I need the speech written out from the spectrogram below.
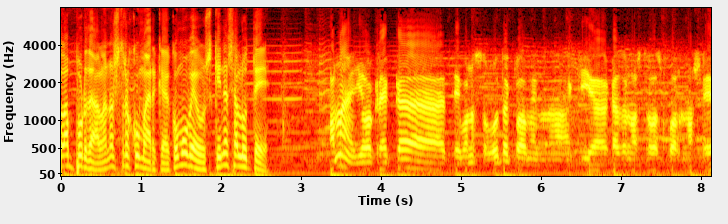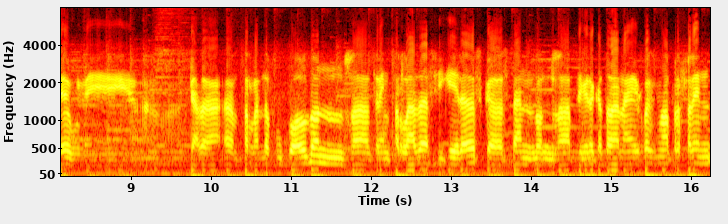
l'Empordà, a la nostra comarca? Com ho veus? Quina salut té? Home, jo crec que té bona salut actualment aquí a casa nostra l'esport, no sé, vull dir, cada, parlant de futbol, doncs eh, tenim parlar de Figueres, que estan doncs, a primera catalana i regional preferent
